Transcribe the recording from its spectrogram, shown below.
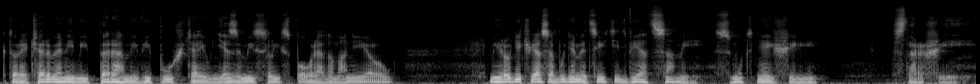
ktoré červenými perami vypúšťajú nezmysly s pohľadom anielov, my rodičia sa budeme cítiť viac sami, smutnejší, starší.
